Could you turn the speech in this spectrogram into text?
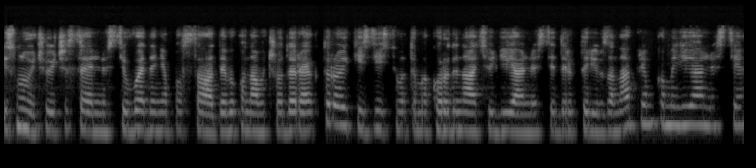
існуючої чисельності введення посади виконавчого директора, який здійснюватиме координацію діяльності директорів за напрямками діяльності,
